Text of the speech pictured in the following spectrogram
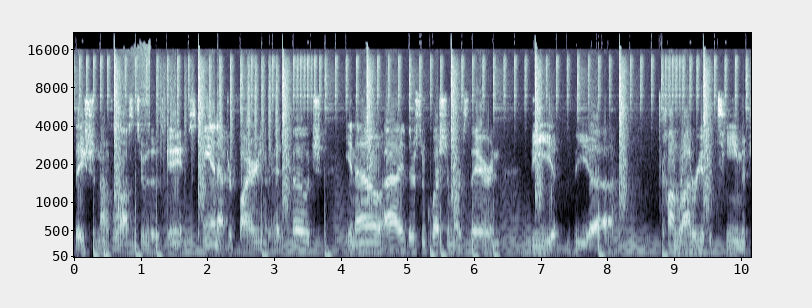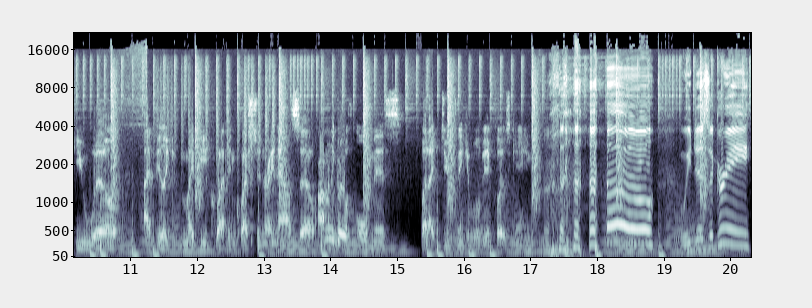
they should not have lost two of those games. And after firing their head coach, you know, uh, there's some question marks there, and the the uh, camaraderie of the team, if you will, I feel like might be in question right now. So I'm going to go with Ole Miss, but I do think it will be a close game. We disagree.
